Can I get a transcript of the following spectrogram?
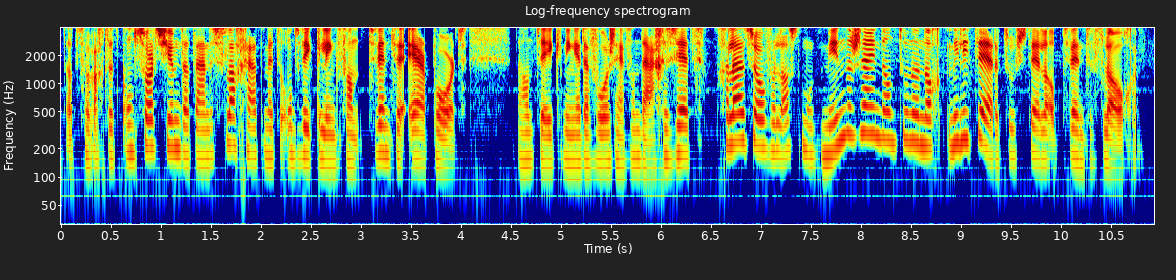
Dat verwacht het consortium dat aan de slag gaat met de ontwikkeling van Twente Airport. De handtekeningen daarvoor zijn vandaag gezet. Geluidsoverlast moet minder zijn dan toen er nog militaire toestellen op Twente vlogen.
